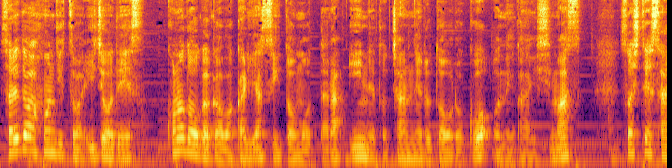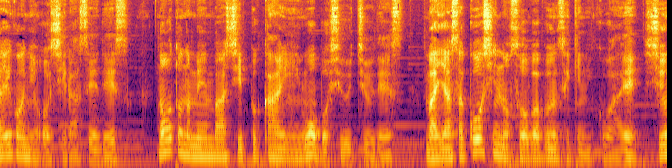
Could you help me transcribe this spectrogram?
それでは本日は以上です。この動画がわかりやすいと思ったら、いいねとチャンネル登録をお願いします。そして最後にお知らせです。ノートのメンバーシップ会員を募集中です。毎朝更新の相場分析に加え、週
